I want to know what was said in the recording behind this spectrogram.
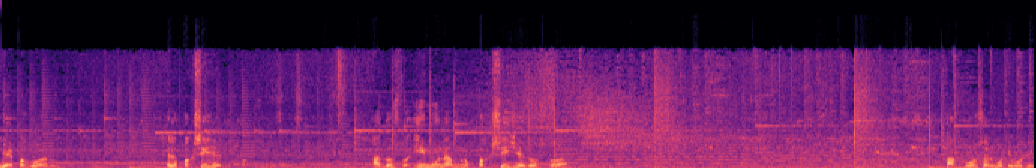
બે પગવાળું. એટલે પક્ષી છે? આ દોસ્તો ઈમુ નામનું પક્ષી છે દોસ્તો આ. પાકું હશે ને મોટી મોટી?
